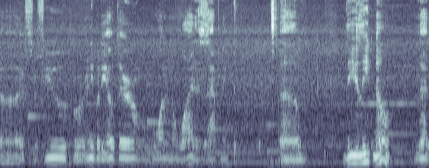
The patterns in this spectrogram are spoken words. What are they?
uh, if, if you or anybody out there want to know why this is happening. Um, the elite know that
